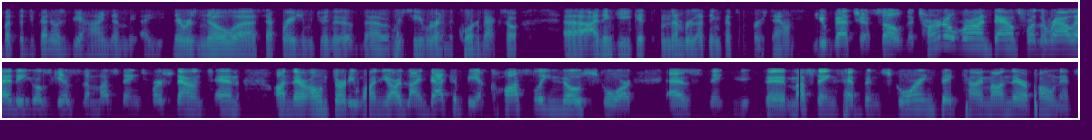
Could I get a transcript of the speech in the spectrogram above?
but the defender was behind him. There was no uh, separation between the, the receiver and the quarterback. So uh, I think he gets some numbers. I think that's a first down. You betcha. So the turnover on downs for the Rowlett Eagles gives the Mustangs first down 10 on their own 31 yard line. That could be a costly no score as the, the Mustangs have been scoring big time on their opponents.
